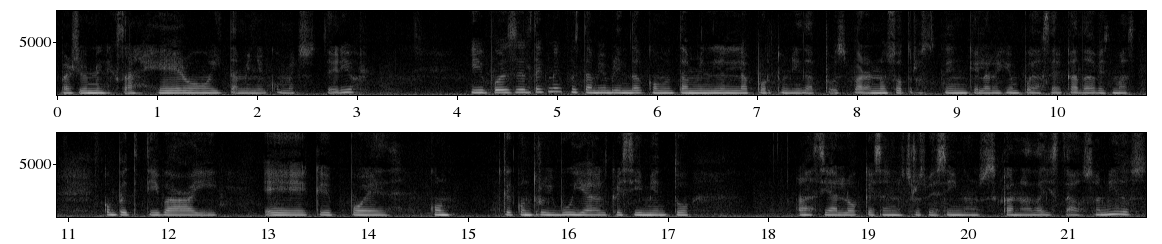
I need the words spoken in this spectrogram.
inversión en extranjero y también el comercio exterior y pues el TECMEC pues también brinda como también la oportunidad pues para nosotros en que la región pueda ser cada vez más competitiva y eh, que pues con, que contribuya al crecimiento hacia lo que son nuestros vecinos Canadá y Estados Unidos.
